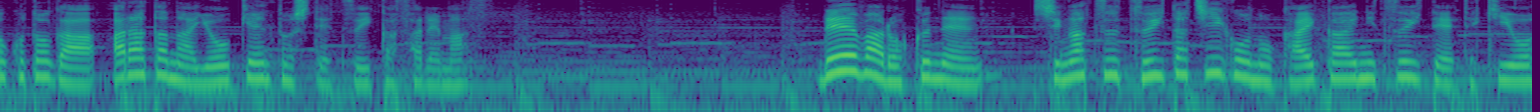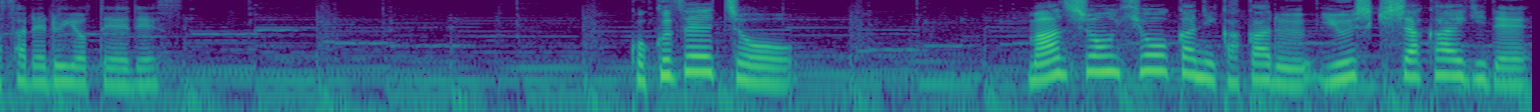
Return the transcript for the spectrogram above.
うことが新たな要件として追加されます。令和6年4月1日以後の買い替えについて適用される予定です。国税庁マンション評価にかかる有識者会議で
